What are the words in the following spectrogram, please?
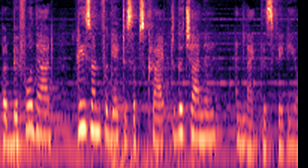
but before that, please don't forget to subscribe to the channel and like this video.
